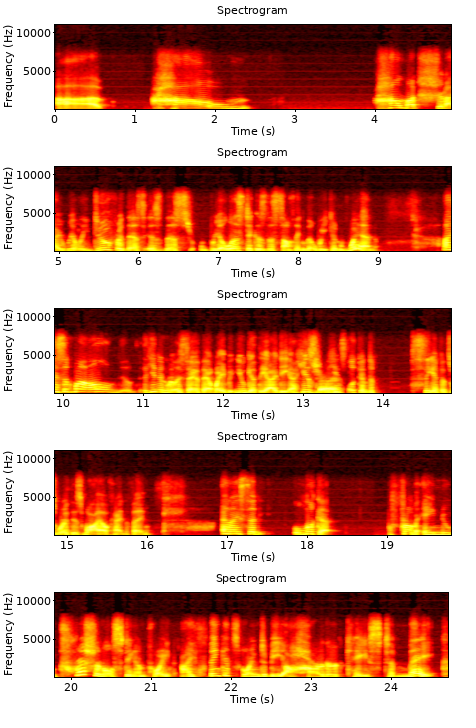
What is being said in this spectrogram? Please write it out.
Uh, how how much should I really do for this? Is this realistic? Is this something that we can win?" I said, "Well, he didn't really say it that way, but you get the idea. He's sure. he's looking to see if it's worth his while, kind of thing." And I said, "Look at from a nutritional standpoint, I think it's going to be a harder case to make.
